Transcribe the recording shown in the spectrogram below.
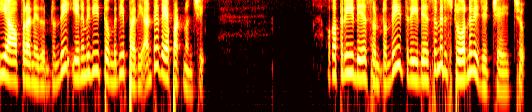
ఈ ఆఫర్ అనేది ఉంటుంది. ఎనిమిది తొమ్మిది పది అంటే రేపటి నుంచి. ఒక త్రీ డేస్ ఉంటుంది. త్రీ డేస్ మీరు స్టోర్ని విజిట్ చేయొచ్చు.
